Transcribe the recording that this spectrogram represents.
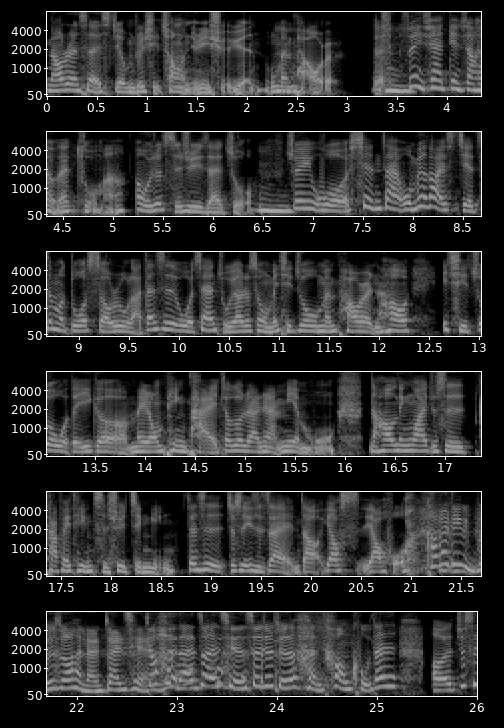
然后认识了 S 姐，我们就一起创了女力学院 Woman Power。对，所以你现在电商还有在做吗？哦，我就持续在做。嗯，所以我现在我没有到 S 姐这么多收入啦，但是我现在主要就是我们一起做 Woman Power，然后一起做我的一个美容品牌叫做冉冉面膜，然后另外就是咖啡厅持续经营，但是就是一直在你知道要死要活。咖啡厅你不是说很难赚钱，就很难赚钱，所以就觉得很痛苦。但是呃，就是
